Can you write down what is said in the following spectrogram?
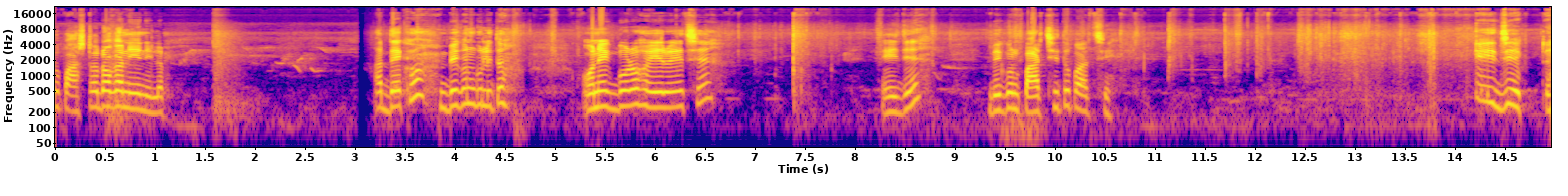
তো পাঁচটা ডগা নিয়ে নিলাম। আর দেখো, বেগুনগুলি তো অনেক বড় হয়ে রয়েছে। এই যে, বেগুন পারছি তো পারছি এই যে একটা।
